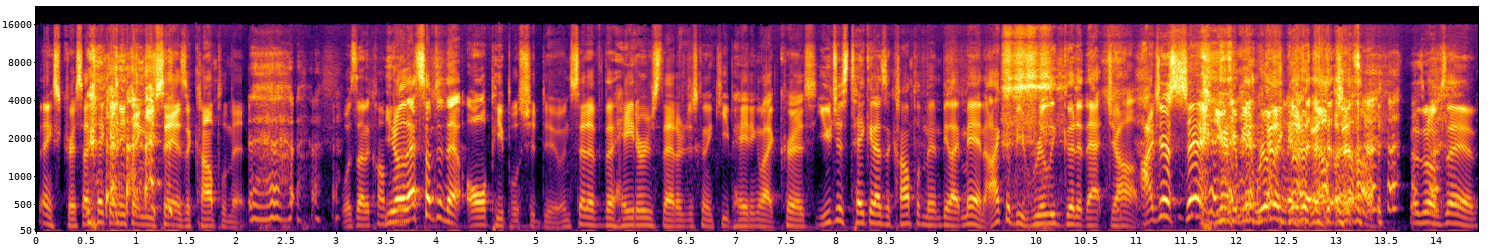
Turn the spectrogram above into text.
Thanks, Chris. I take anything you say as a compliment. Was that a compliment? You know, that's something that all people should do. Instead of the haters that are just going to keep hating like Chris, you just take it as a compliment and be like, man, I could be really good at that job. I just said you could be really good at that job. That's what I'm saying.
